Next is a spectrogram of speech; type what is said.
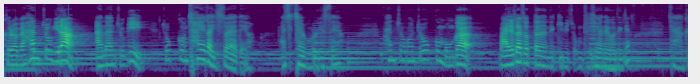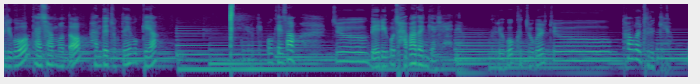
그러면 한쪽이랑 안 한쪽이 조금 차이가 있어야 돼요. 아직 잘 모르겠어요. 한쪽은 조금 뭔가 맑아졌다는 느낌이 조금 드셔야 되거든요. 자, 그리고 다시 한번 더 반대쪽도 해볼게요. 이렇게 포개서 쭉 내리고 잡아당겨셔야 돼요. 그리고 그쪽을 쭉 턱을 들을게요.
